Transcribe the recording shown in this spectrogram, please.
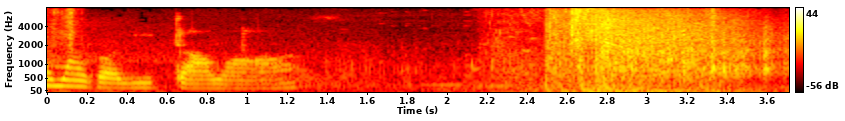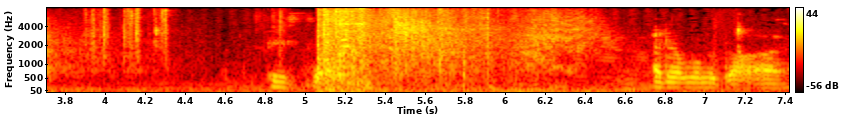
Oh my god, you dumbass. Pissed off. I don't wanna die.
